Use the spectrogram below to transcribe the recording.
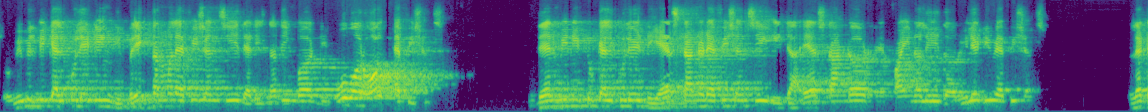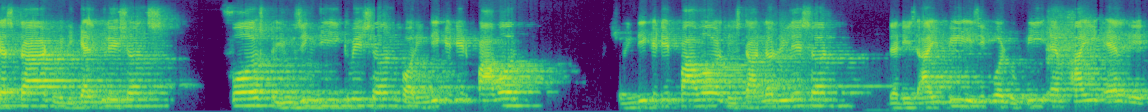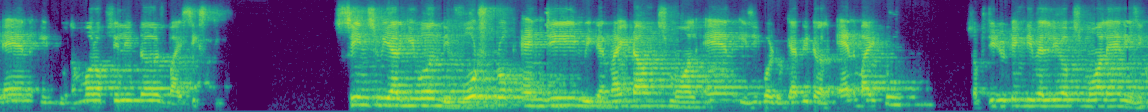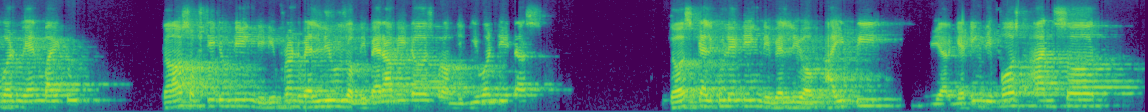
So we will be calculating the brake thermal efficiency that is nothing but the overall efficiency. Then we need to calculate the air standard efficiency, eta air standard and finally the relative efficiency. Let us start with the calculations. First using the equation for indicated power so indicated power, the standard relation that is IP is equal to PMILAN into number of cylinders by 60. Since we are given the four stroke engine, we can write down small n is equal to capital N by 2. Substituting the value of small n is equal to n by 2. Now substituting the different values of the parameters from the given data. Thus calculating the value of IP, we are getting the first answer.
